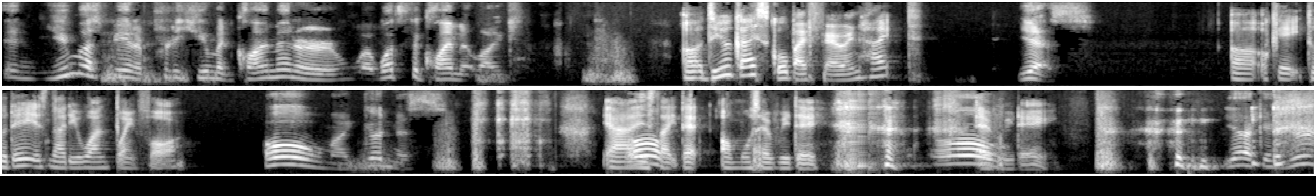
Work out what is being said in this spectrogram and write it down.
and you must be in a pretty humid climate, or what's the climate like? Uh do you guys go by Fahrenheit? Yes. Uh okay, today is ninety one point four. Oh my goodness. Yeah, Oh. it's like that almost every day. Oh, every day. yeah, because you're.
